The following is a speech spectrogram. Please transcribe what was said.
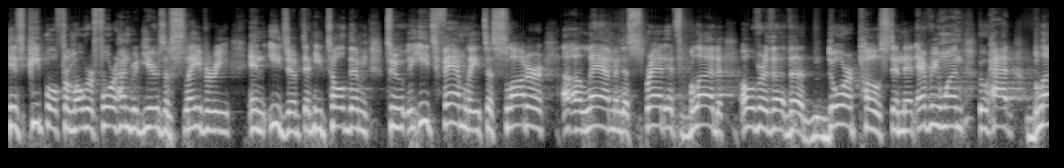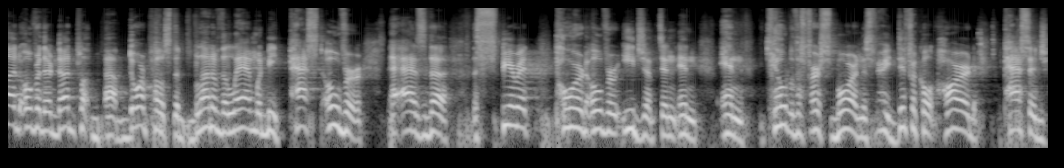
his people from over 400 years of slavery in Egypt, and he told them to each family to slaughter a, a lamb and to spread its blood over the, the doorpost, and that everyone who had blood over their uh, doorpost, the blood of the lamb would be passed over as the, the Spirit poured over Egypt and, and, and killed the firstborn, this very difficult, hard passage,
